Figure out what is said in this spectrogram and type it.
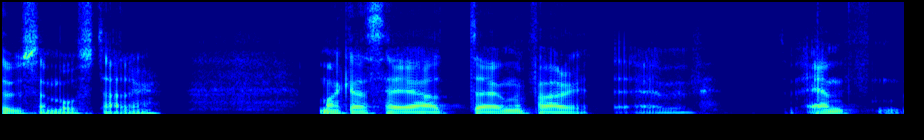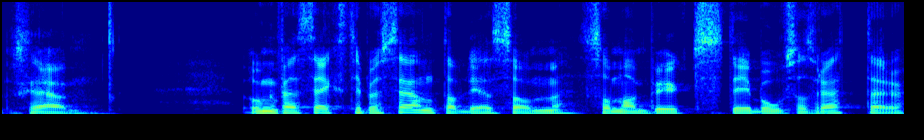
000 bostäder. Man kan säga att uh, ungefär en, ska jag, Ungefär 60 procent av det som, som har byggts det är bostadsrätter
